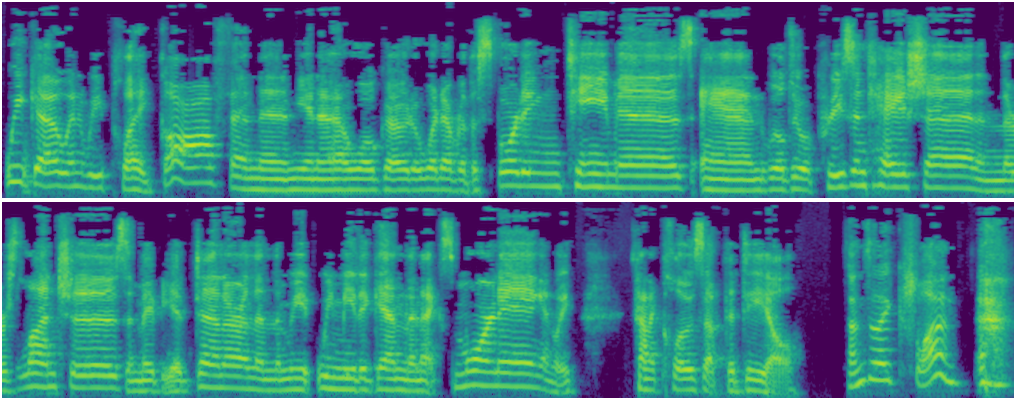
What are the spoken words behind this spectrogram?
we go and we play golf and then, you know, we'll go to whatever the sporting team is and we'll do a presentation and there's lunches and maybe a dinner. And then the meet, we meet again the next morning and we kind of close up the deal. Sounds like fun. and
